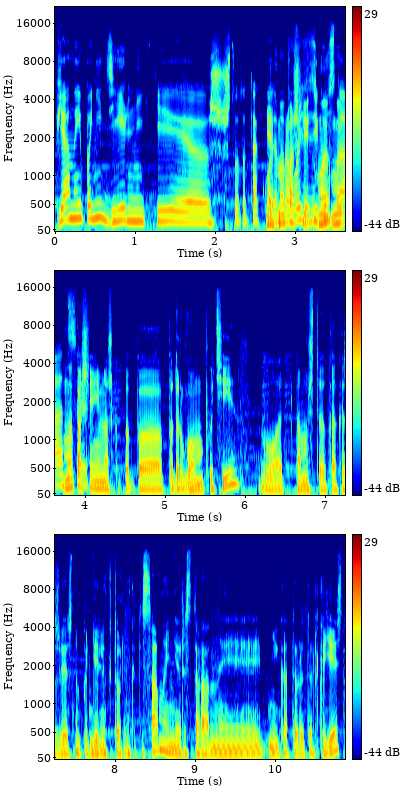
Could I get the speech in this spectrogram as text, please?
пьяные понедельники, что-то такое, Нет, там мы пошли, мы, мы- мы пошли немножко по, по, по другому пути, вот, потому что, как известно, понедельник, вторник это самые не ресторанные дни, которые только есть.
